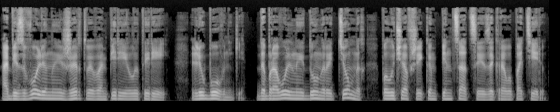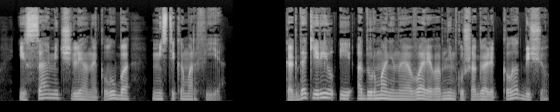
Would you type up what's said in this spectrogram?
обезволенные жертвы вампирии лотерей, любовники, добровольные доноры темных, получавшие компенсации за кровопотерю, и сами члены клуба «Мистикоморфия». Когда Кирилл и одурманенная Варя в обнимку шагали к кладбищу,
